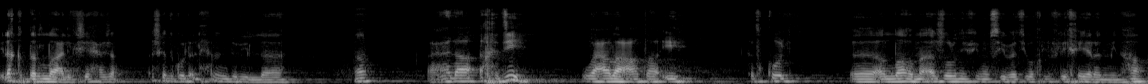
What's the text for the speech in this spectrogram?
إلا قدر الله عليك شي حاجة أش كتقول؟ الحمد لله ها؟ على اخذه وعلى عطائه كتقول آه اللهم أجرني في مصيبتي واخلف لي خيرا منها.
